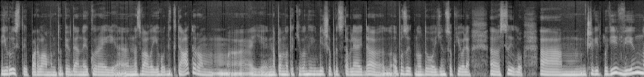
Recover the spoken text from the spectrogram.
юристи парламенту Південної Кореї назвали його диктатором. І напевно таки вони більше представляють да опозитну до Юнсок Йоля силу. Чи відповів він,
